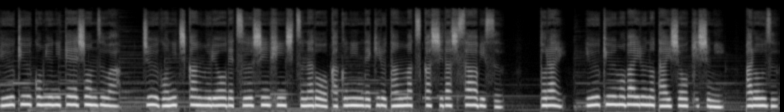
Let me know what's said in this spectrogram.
UQ コミュニケーションズは、15日間無料で通信品質などを確認できる端末貸し出しサービス、トライ、UQ モバイルの対象機種に、アローズ、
